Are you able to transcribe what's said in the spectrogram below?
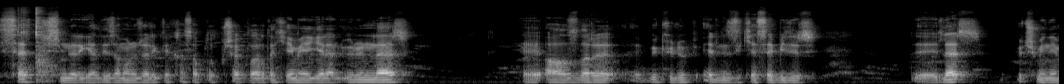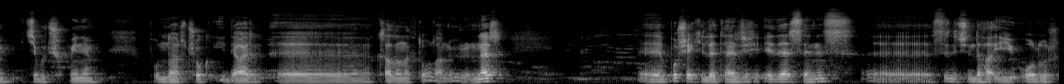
sert cisimleri geldiği zaman özellikle kasaplık bıçaklarda kemiğe gelen ürünler e, ağızları bükülüp elinizi kesebilirler. 3 milim, 2,5 milim bunlar çok ideal e, kalınlıkta olan ürünler. E, bu şekilde tercih ederseniz e, sizin için daha iyi olur.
